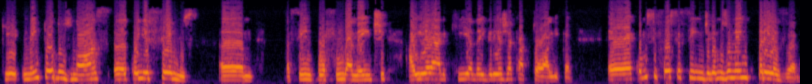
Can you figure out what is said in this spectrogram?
que nem todos nós uh, conhecemos uh, assim profundamente a hierarquia da Igreja Católica. É como se fosse assim, digamos, uma empresa.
